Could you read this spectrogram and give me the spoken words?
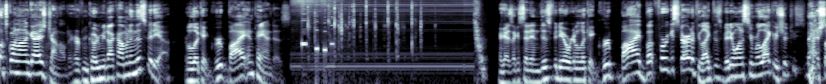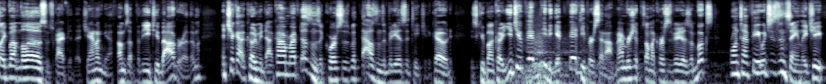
What's going on guys? John Elder here from Codemy.com and in this video, we're gonna look at group by and pandas. Guys, like I said, in this video, we're gonna look at group by, but before we get started, if you like this video, want to see more like, be sure to smash like button below, subscribe to the channel, give me a thumbs up for the YouTube algorithm, and check out Codemy.com where I have dozens of courses with thousands of videos that teach you to code. Use coupon code YouTube50 to get 50% off memberships, all my courses, videos, and books for one-time fee, which is insanely cheap.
